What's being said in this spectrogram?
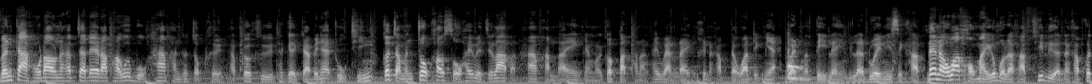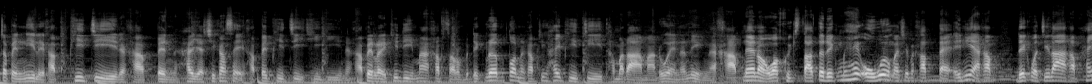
แวนการ์ดของเรานะครับจะได้รับ power บวก 5,000 จนจบเทิร์นครับก็คือถ้าเกิดการใบนี้ถูกทิ้งก็จะมันโจบเข้าโซให้เวอร์เจล่าปัด5,000ได้เองอย่างน้อยก็ปัดพลังให้แวนแรงขึ้นนะครับแต่ว่าเด็กเนี้ยแวนมันตีแรงอยู่แล้วด้วยนี่สิครับแน่นอนว่าของใหม่ก็หมดแล้วครับที่เหลือนะครับก็จะเป็นนี่เลยครับ PG นะครับเป็น Hayashi Kase ครับเป็น PG TD นะครับเป็นอะไรที่ดีมากครับสำหรับเด็กเริ่มต้นนะครับที่ให้ PG ธรรมดามาด้วยนั่นเองนะครับแน่นอนว่า Quick Starter เด็กไม่ให้ Over มาใช่ไหมครับแต่ไอเนี่ยครับเด็กวัจิล่าครับให้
